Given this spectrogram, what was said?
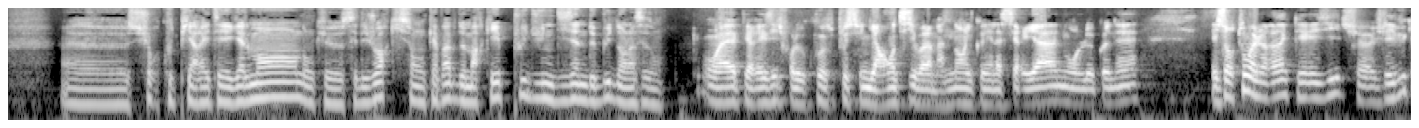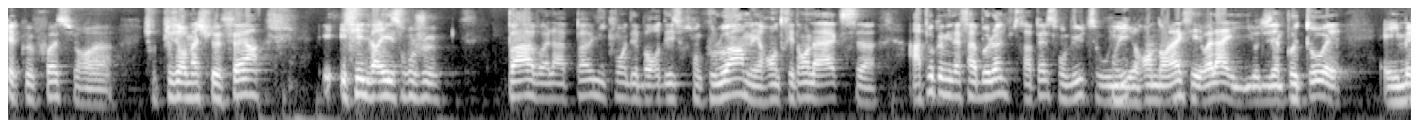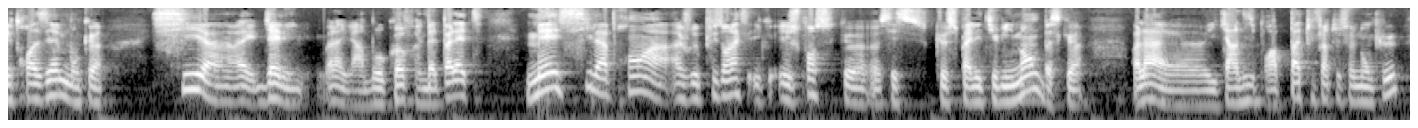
euh, sur coup de pied arrêté également. Donc c'est des joueurs qui sont capables de marquer plus d'une dizaine de buts dans la saison. Ouais, Perisic pour le coup, c'est plus une garantie. Voilà, maintenant il connaît la Serie A, nous on le connaît. Et surtout, rien que Perisic, euh, je l'ai vu quelques fois sur euh, sur plusieurs matchs le faire, essayer de varier son jeu. Pas voilà, pas uniquement déborder sur son couloir, mais rentrer dans l'axe. Euh, un peu comme il a fait à Bologne, tu te rappelles son but où il rentre dans l'axe et voilà, il est au deuxième poteau et, et il met le troisième. Donc si déjà il, voilà, il a un beau coffre, une belle palette. Mais s'il apprend à, jouer plus dans l'axe, et, je pense que c'est ce que Spalletti lui demande, parce que voilà, euh, Icardi pourra pas tout faire tout seul non plus.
